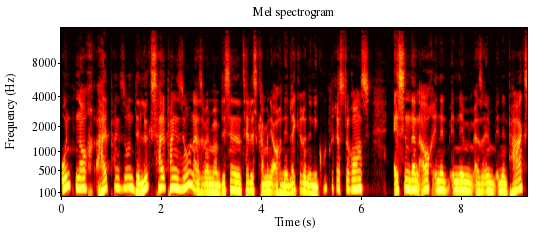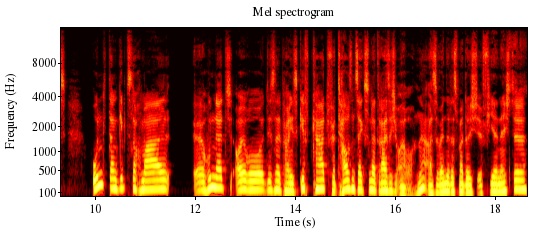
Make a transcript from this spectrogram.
und noch Halbpension, Deluxe Halbpension. Also wenn man im Disneyland Hotel ist, kann man ja auch in den leckeren, in den guten Restaurants essen, dann auch in den, in dem, also in, in den Parks. Und dann gibt's noch mal äh, 100 Euro Disney Paris Giftcard für 1630 Euro. Ne? Also wenn du das mal durch äh, vier Nächte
